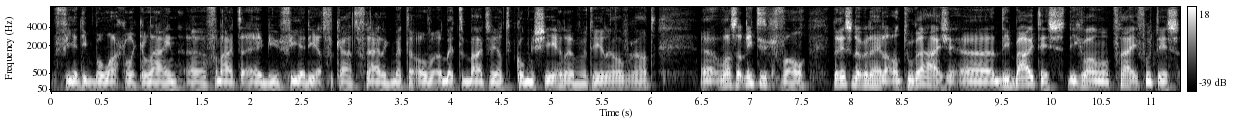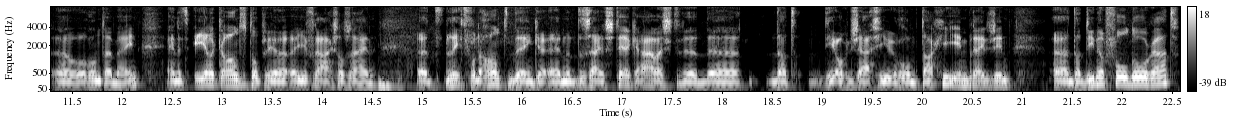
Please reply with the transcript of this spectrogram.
via die belachelijke lijn uh, vanuit de EBI, via die advocaat vrijelijk met de, met de buitenwereld te communiceren. Daar hebben we het eerder over gehad. Uh, was dat niet het geval? Er is nog een hele entourage die buiten is, die gewoon op vrije voet is rond hem heen. En het eerlijke antwoord op je, je vraag zal zijn: het ligt voor de hand te denken. En er zijn sterke aanwijzingen dat die organisatie rond Tachi in brede zin dat die nog vol doorgaat.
